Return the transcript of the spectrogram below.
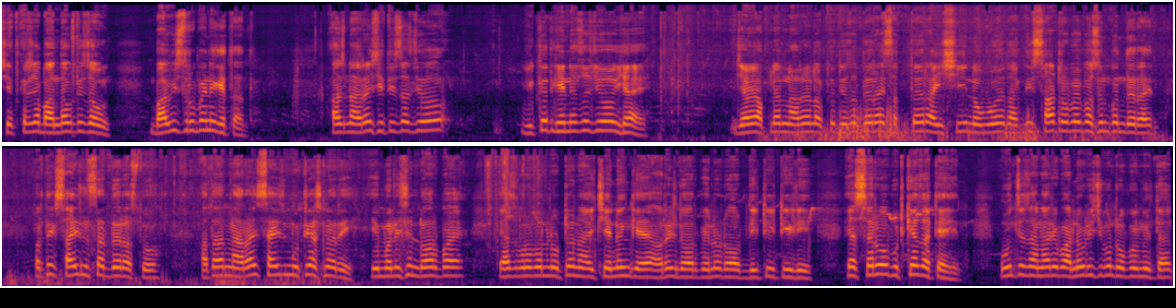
शेतकऱ्याच्या बांधावरती जाऊन बावीस रुपयाने घेतात. आज नारळ शेतीचा जो विकत घेण्याचा जो हे आहे ज्यावेळी आपल्याला नारळ लागतो त्याचा दर आहे सत्तर ऐंशी नव्वद अगदी साठ रुपयापासून पण दर आहेत. प्रत्येक साईजनुसार दर असतो. आता नारळाची साईज मोठी असणार आहे. ही मलेशियन डॉर्प आहे. त्याचबरोबर लोटन आहे चेनंगी आहे orange dwarf yellow dwarf D T T D या सर्व बुटक्या जाती आहेत. उंच जाणारे बांडवलीची पण रोपं मिळतात.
